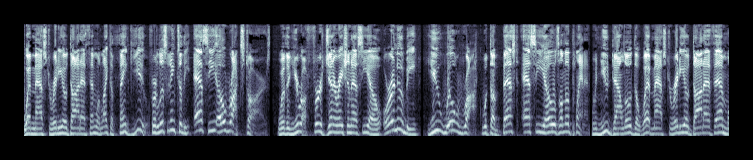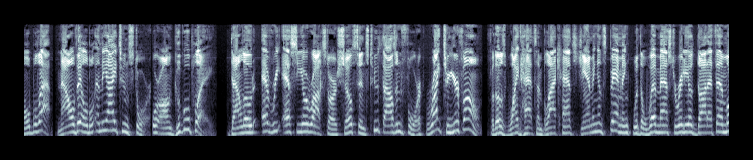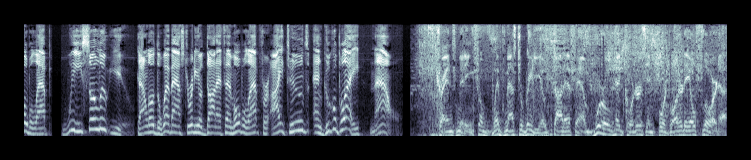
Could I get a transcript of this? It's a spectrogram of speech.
Webmasterradio.fm would like to thank you for listening to the SEO Rockstars. Whether you're a first generation SEO or a newbie, you will rock with the best SEOs on the planet when you download the Webmasterradio.fm mobile app, now available in the iTunes Store or on Google Play. Download every SEO Rockstar show since 2004 right to your phone. For those white hats and black hats jamming and spamming with the Webmasterradio.fm mobile app, we salute you. Download the webmasterradio.fm mobile app for iTunes and Google Play now. Transmitting from webmasterradio.fm world headquarters in Fort Lauderdale, Florida.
